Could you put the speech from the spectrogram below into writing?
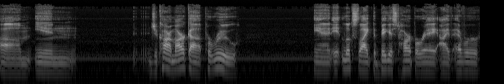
um, in Jicamarca, Peru, and it looks like the biggest HAARP array I've ever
